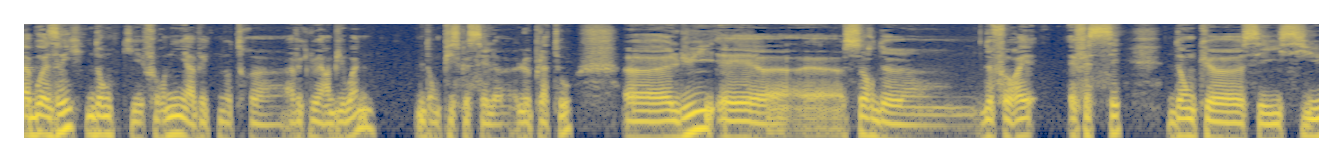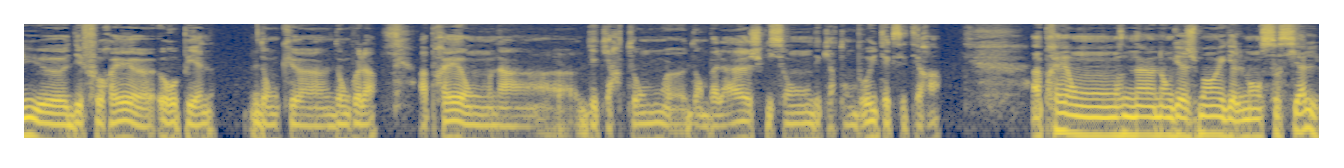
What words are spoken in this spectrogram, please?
la boiserie, donc, qui est fournie avec notre, avec le RB1, donc puisque c'est le, plateau, euh, lui est, euh, sort de, de forêt FSC, donc euh, c'est issu des forêts européennes. Donc, donc voilà. Après, on a des cartons d'emballage qui sont des cartons bruts, etc. Après, on a un engagement également social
